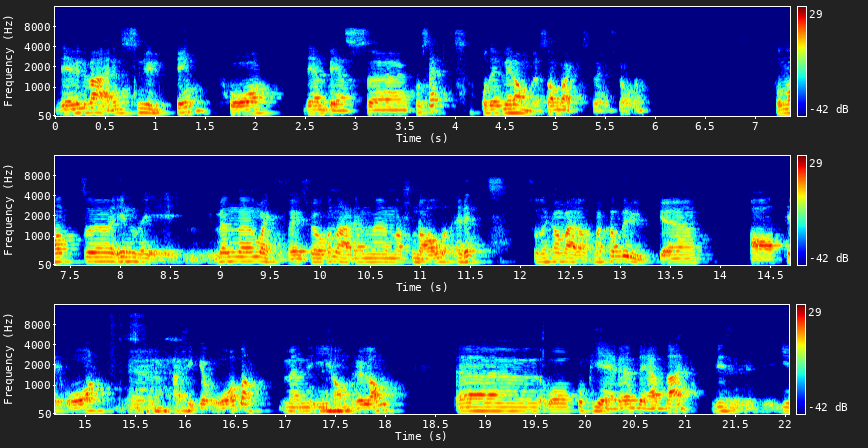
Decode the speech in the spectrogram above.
Det vil være en snylting på DNBs konsept, og det vil rammes av markedsføringsloven. Sånn at, eh, men eh, markedsføringsloven er en eh, nasjonal rett, så det kan være at man kan bruke A til Å, kanskje ikke Å, da, men i andre land. Og kopiere det der, i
